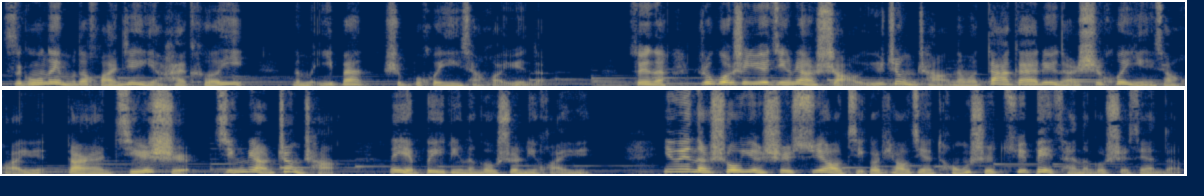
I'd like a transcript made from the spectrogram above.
子宫内膜的环境也还可以，那么一般是不会影响怀孕的。所以呢，如果是月经量少于正常，那么大概率呢是会影响怀孕。当然，即使经量正常，那也不一定能够顺利怀孕，因为呢，受孕是需要几个条件同时具备才能够实现的，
